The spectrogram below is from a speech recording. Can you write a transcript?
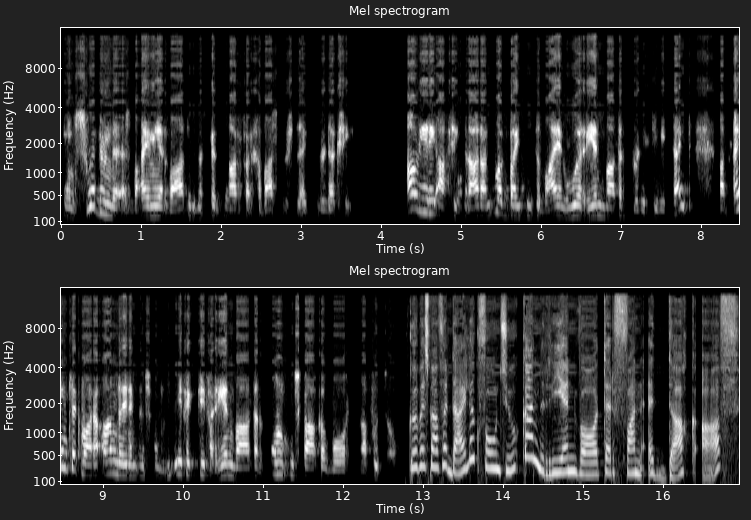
en sodoende is baie meer water beskikbaar vir gewasproduksie. Al hierdie aksies dra dan ook by tot 'n baie hoë reënwaterproduktiwiteit wat eintlik maar 'n aanleiding is om effektief reënwater omgeskakel word na voedsel. Kobus, maar verduidelik vir ons, hoe kan reënwater van 'n dak af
